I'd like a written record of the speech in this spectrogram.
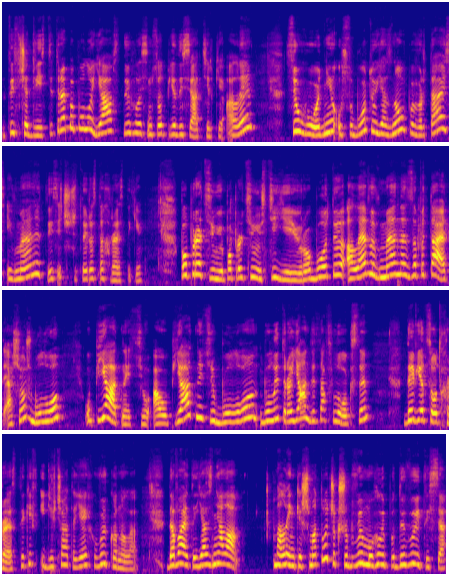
1200 треба було, я встигла 750 тільки. Але сьогодні, у суботу, я знову повертаюсь і в мене 1400 хрестиків. Попрацюю, попрацюю з тією роботою, але ви в мене запитаєте, а що ж було у п'ятницю? А у п'ятницю було, були троянди та флокси. 900 хрестиків, і дівчата, я їх виконала. Давайте я зняла маленький шматочок, щоб ви могли подивитися,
